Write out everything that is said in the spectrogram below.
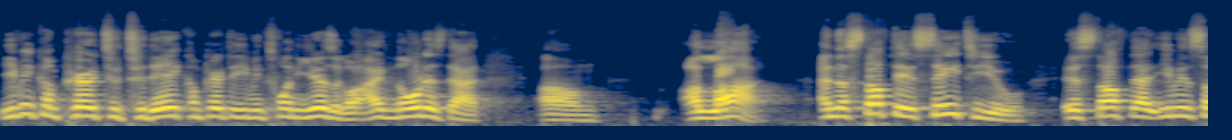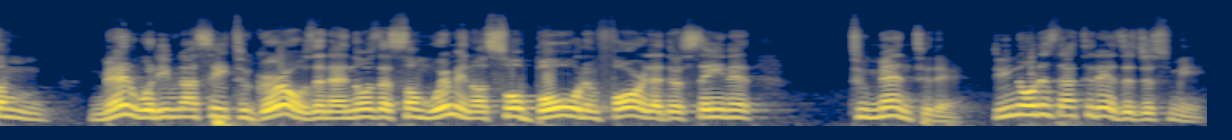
Even compared to today, compared to even 20 years ago, I've noticed that. Um, a lot. And the stuff they say to you is stuff that even some men would even not say to girls. And I notice that some women are so bold and forward that they're saying it to men today. Do you notice that today? Is it just me?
